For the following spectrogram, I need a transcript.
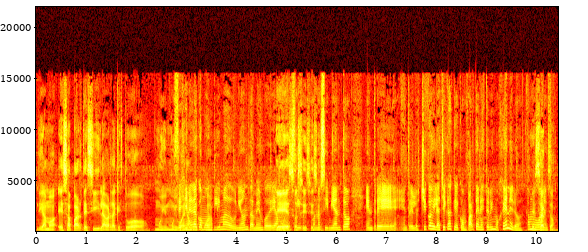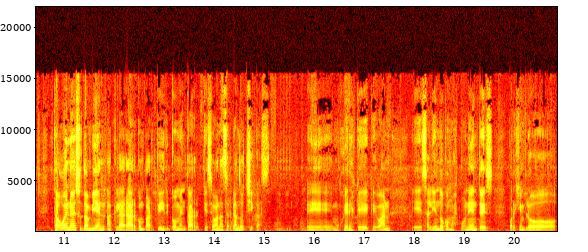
digamos, esa parte sí, la verdad que estuvo muy, muy buena. Se genera como un clima de unión también, podríamos decir, conocimiento Entre, entre los chicos y las chicas que comparten este mismo género. Está muy Exacto. Bueno Está bueno eso también, aclarar, compartir, comentar, que se van acercando chicas, eh, mujeres que, que van eh, saliendo como exponentes. Por ejemplo,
